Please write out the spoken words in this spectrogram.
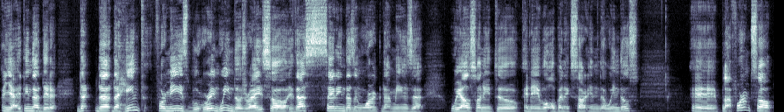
And yeah, I think that did it. The, the, the hint for me is we're in Windows, right? So if that setting doesn't work, that means that we also need to enable OpenXR in the Windows uh, platform. So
